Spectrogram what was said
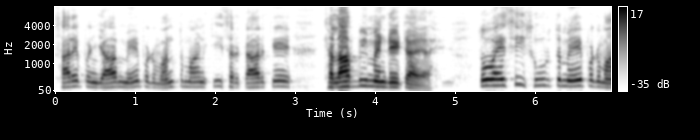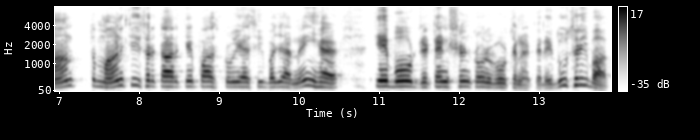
सारे पंजाब में भगवंत मान की सरकार के खिलाफ भी मैंडेट आया है। तो ऐसी सूरत में भगवंत मान की सरकार के पास कोई ऐसी वजह नहीं है कि वो डिटेंशन को रिवोच न करे। दूसरी बात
